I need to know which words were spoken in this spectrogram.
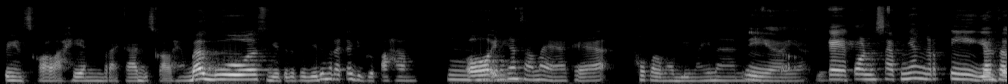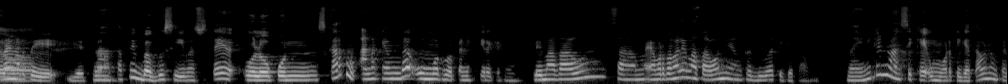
pingin sekolahin mereka di sekolah yang bagus gitu gitu jadi mereka juga paham oh ini kan sama ya kayak aku kalau mau beli mainan Hmm. Iya, gitu, iya. gitu. Kayak konsepnya ngerti gitu. konsepnya ngerti gitu Nah, tapi bagus sih. Maksudnya walaupun sekarang anaknya Mbak umur berapa nih kira-kira? lima tahun sama yang pertama lima tahun yang kedua tiga tahun Nah, ini kan masih kayak umur 3 tahun sampai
